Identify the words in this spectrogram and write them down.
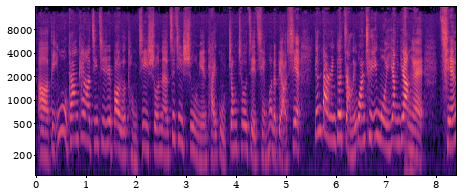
啊！比因为我刚刚看到经济日报有统计说呢，最近十五年台股中秋节前后的表现，跟大人哥讲的完全一模一样样哎。前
